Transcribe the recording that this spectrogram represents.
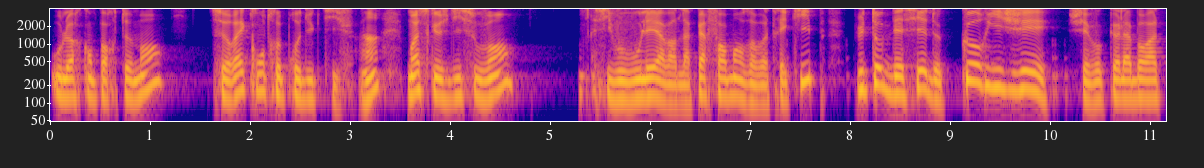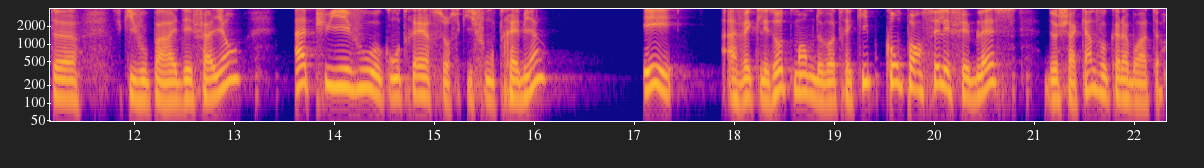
où leur comportement serait contre-productif. Hein. Moi, ce que je dis souvent, si vous voulez avoir de la performance dans votre équipe, plutôt que d'essayer de corriger chez vos collaborateurs ce qui vous paraît défaillant, appuyez-vous au contraire sur ce qu'ils font très bien et avec les autres membres de votre équipe, compensez les faiblesses de chacun de vos collaborateurs.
